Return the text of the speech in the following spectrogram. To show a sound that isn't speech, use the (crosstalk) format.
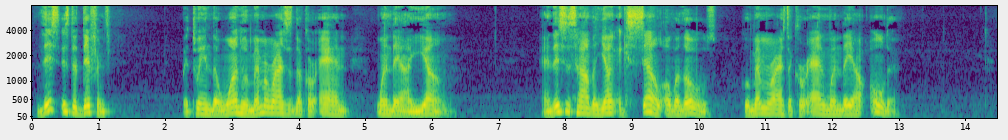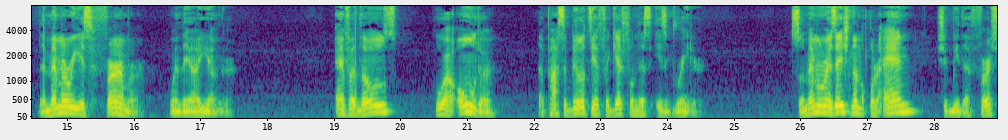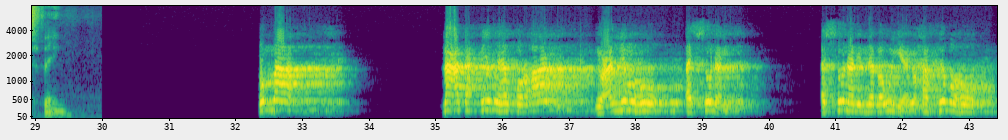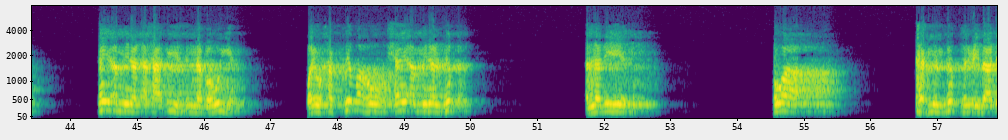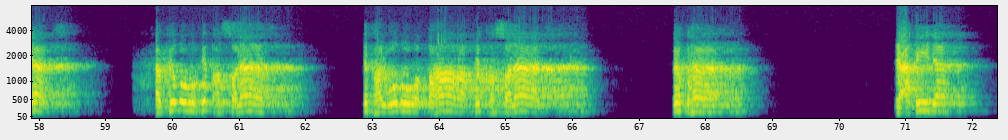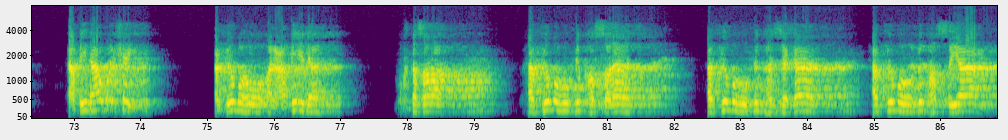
This is the difference between the one who memorizes the Quran when they are young. And this is how the young excel over those who memorize the Quran when they are older. The memory is firmer when they are younger. And for those who are older, the possibility of forgetfulness is greater. So memorization of the Quran should be the first thing. ثم مع تحفيظه القرآن يعلمه السنن السنن النبوية يحفظه شيئا من الأحاديث النبوية ويحفظه شيئا من الفقه الذي هو من فقه العبادات. حفظه فقه الصلاة. فقه الوضوء والطهارة فقه الصلاة فقه العقيدة. عقيدة أول شيء. حفظه العقيدة مختصرة. حفظه فقه الصلاة حفظه فقه الزكاة حفظه فقه الصيام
